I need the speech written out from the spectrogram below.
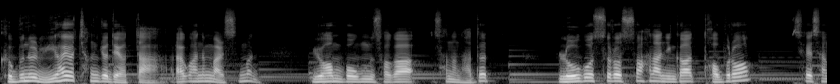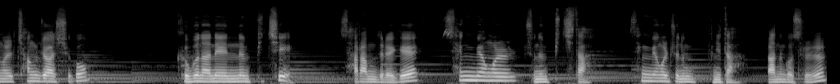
그분을 위하여 창조되었다라고 하는 말씀은 요한복음서가 선언하듯 로고스로서 하나님과 더불어 세상을 창조하시고 그분 안에 있는 빛이 사람들에게 생명을 주는 빛이다. 생명을 주는 분이다. 라는 것을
